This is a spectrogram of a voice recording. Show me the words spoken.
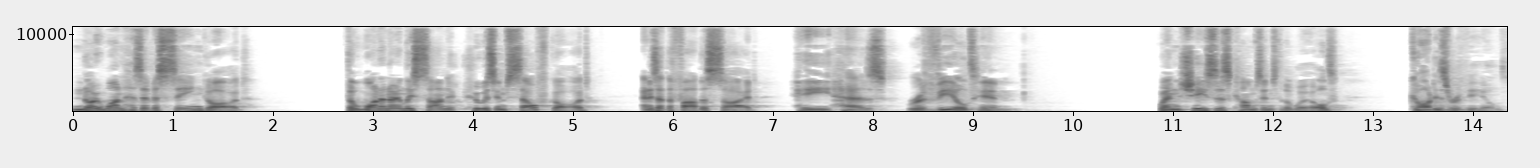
No one has ever seen God. The one and only Son, who is himself God and is at the Father's side, he has revealed him. When Jesus comes into the world, God is revealed.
